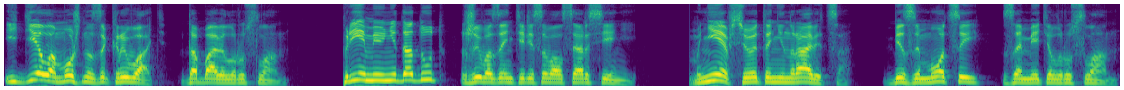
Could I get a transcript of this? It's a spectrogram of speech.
и дело можно закрывать», — добавил Руслан. «Премию не дадут?» — живо заинтересовался Арсений. «Мне все это не нравится», — без эмоций заметил Руслан.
